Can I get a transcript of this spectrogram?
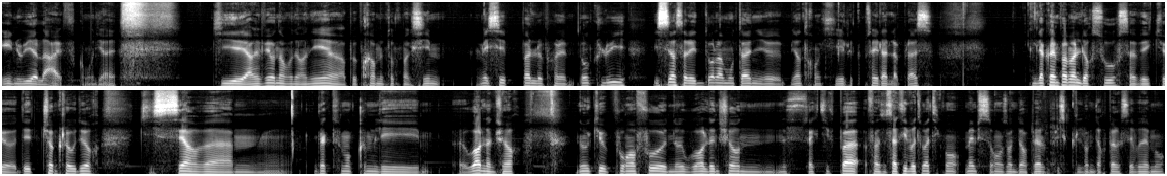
in real life, comme on dirait. Qui est arrivé en avant-dernier, euh, à peu près en même temps que Maxime. Mais c'est pas le problème. Donc lui, il s'est installé dans la montagne, bien tranquille. Comme ça, il a de la place. Il a quand même pas mal de ressources avec des chunk loaders qui servent à, hum, exactement comme les euh, World Launcher. Donc euh, pour info, notre World Launcher ne s'active pas, enfin ça s'active automatiquement même sans Underpearl puisque l'Underpearl c'est vraiment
